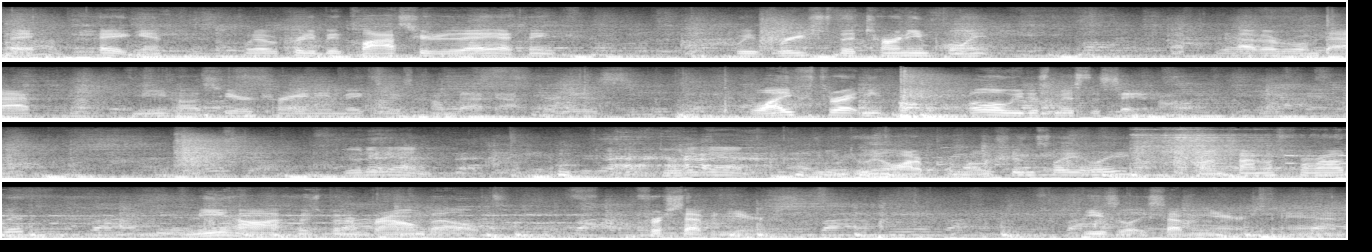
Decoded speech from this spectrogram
Hey, hey again. We have a pretty big class here today. I think we've reached the turning point. We have everyone back. Miha's here training, making his comeback after his life-threatening. Oh, oh, we just missed the off. Do it again. Do it again. We've been doing a lot of promotions lately. Sunshine was promoted. Miha has been a brown belt for seven years. Easily seven years. And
